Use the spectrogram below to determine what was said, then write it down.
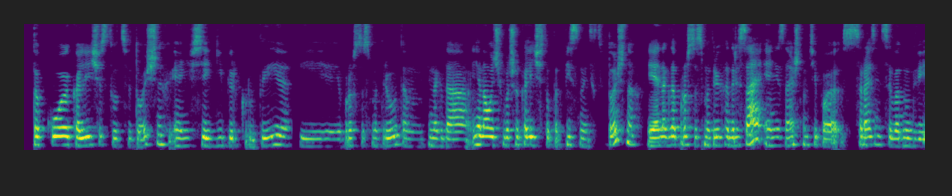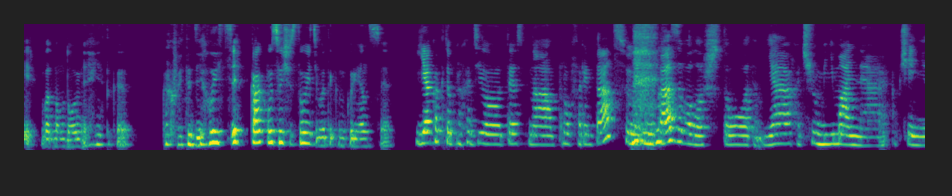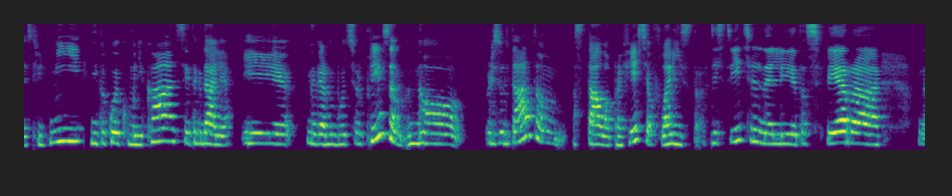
такое количество цветочных, и они все гипер крутые. И я просто смотрю там иногда... Я на очень большое количество подписана этих цветочных. Я иногда просто смотрю их адреса, и они, знаешь, там типа с разницей в одну дверь в одном доме. Я такая, как вы это делаете? Как вы существуете в этой конкуренции? Я как-то проходила тест на профориентацию и указывала, что там, я хочу минимальное общение с людьми, никакой коммуникации и так далее. И, наверное, будет сюрпризом, но результатом стала профессия флориста. Действительно ли эта сфера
